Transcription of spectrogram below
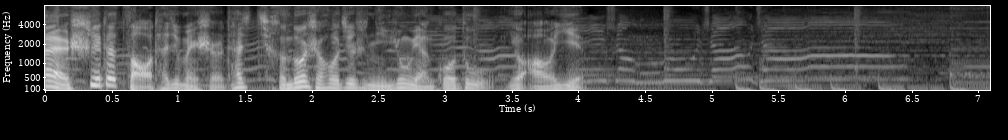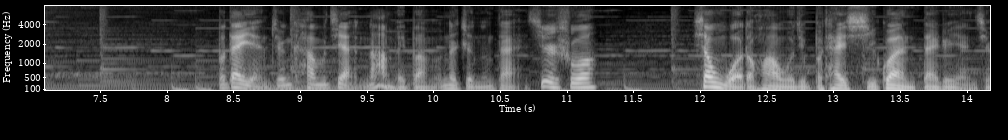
哎，睡得早他就没事他很多时候就是你用眼过度又熬夜，不戴眼镜看不见，那没办法，那只能戴。就是说，像我的话，我就不太习惯戴着眼镜。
